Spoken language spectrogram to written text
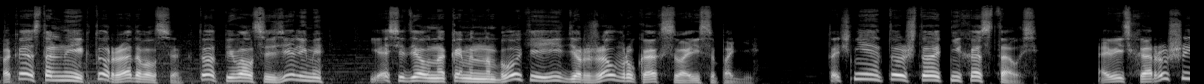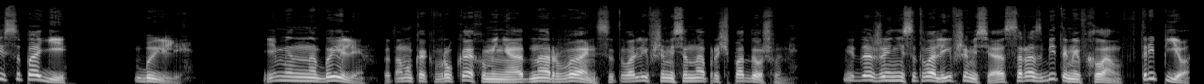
Пока остальные кто радовался, кто отпивался зельями, я сидел на каменном блоке и держал в руках свои сапоги. Точнее, то, что от них осталось. А ведь хорошие сапоги были. Именно были, потому как в руках у меня одна рвань с отвалившимися напрочь подошвами. И даже не с отвалившимися, а с разбитыми в хлам, в тряпье.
